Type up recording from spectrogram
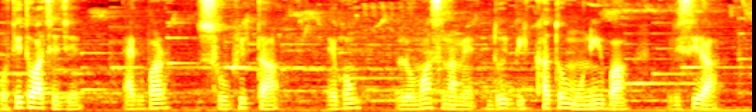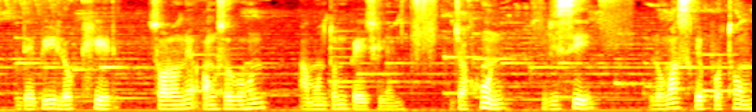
কথিত আছে যে, একবার সুভৃতা এবং লোমাস নামে দুই বিখ্যাত মুনি বা ঋষিরা দেবী লক্ষ্মীর স্মরণে অংশগ্রহণ আমন্ত্রণ পেয়েছিলেন। যখন ঋষি লোমাসকে প্রথম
